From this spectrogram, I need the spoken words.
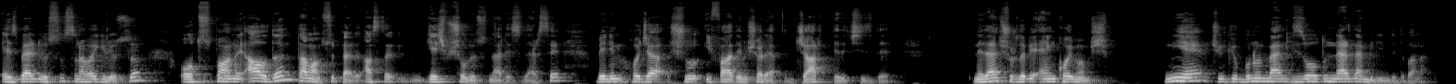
Ezberliyorsun sınava giriyorsun. 30 puanı aldın tamam süper aslında geçmiş oluyorsun neredeyse dersi. Benim hoca şu ifademi şöyle yaptı. Cart dedi çizdi. Neden? Şurada bir en koymamışım. Niye? Çünkü bunun ben dizi olduğunu nereden bileyim dedi bana.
